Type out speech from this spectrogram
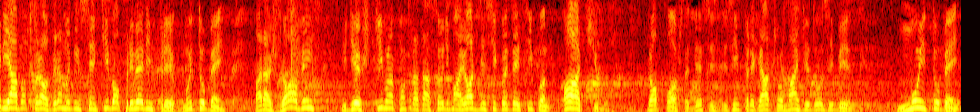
criava programa de incentivo ao primeiro emprego. Muito bem. Para jovens e de estímulo à contratação de maiores de 55 anos. Ótimo. Proposta desses desempregados por mais de 12 meses. Muito bem.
